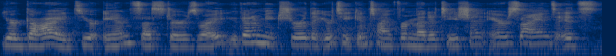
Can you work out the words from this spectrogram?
your guides, your ancestors, right? You got to make sure that you're taking time for meditation, air signs. It's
